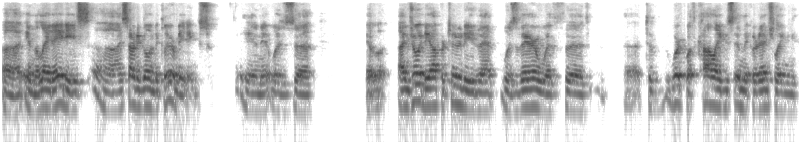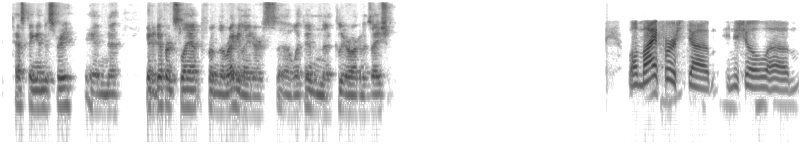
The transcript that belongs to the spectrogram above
uh, in the late 80s, I started going to CLEAR meetings. And it was, it, I enjoyed the opportunity that was there with to work with colleagues in the credentialing testing industry and uh, get a different slant from the regulators uh, within the CLEAR organization. Well, my first uh, initial um,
